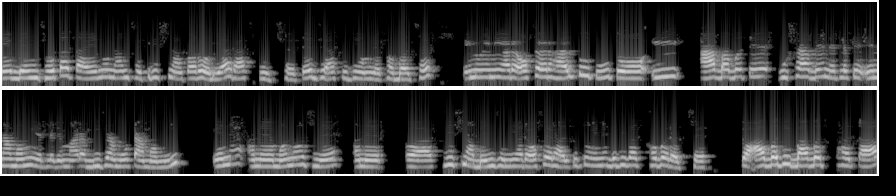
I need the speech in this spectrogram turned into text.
એ બેન જોતા હતા એનું નામ છે ક્રિષ્ના કરોડિયા, રાજપૂત છે તે, જ્યાં સુધી અમને ખબર છે. એનું એની યારે અફેર હાલતું હતું તો એ આ બાબતે ઉષાબેન એટલે કે એના મમ્મી એટલે કે મારા બીજા મોટા મમ્મી એને અને મનોજને અને ક્રિષ્ના બેન જેની હારે અફેર હાલતું હતું, એને બધી વાત ખબર જ છે. તો આ બધી બાબત થતા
